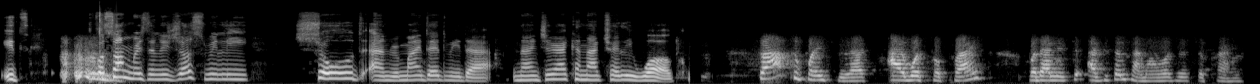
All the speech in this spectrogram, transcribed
It's for some reason, it just really showed and reminded me that Nigeria can actually work. So I have two points to that. I was surprised, but at the same time, I wasn't surprised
